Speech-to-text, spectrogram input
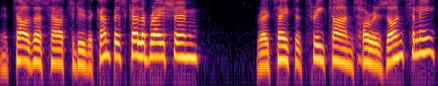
It tells us how to do the compass calibration. Rotate it three times horizontally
